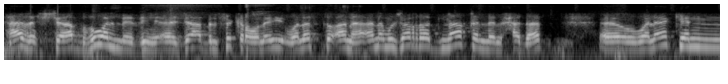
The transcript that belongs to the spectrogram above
هذا الشاب هو الذي جاء بالفكرة ولست أنا. أنا مجرد ناقل للحدث ولكن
